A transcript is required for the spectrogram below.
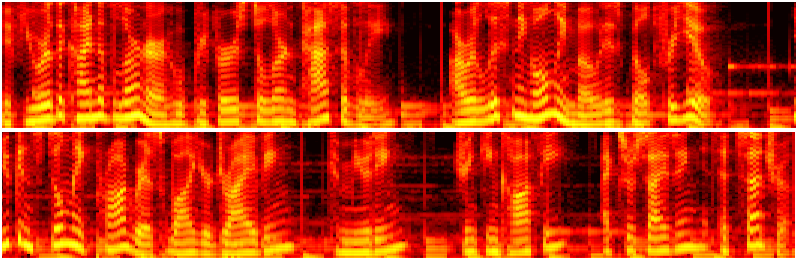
If you are the kind of learner who prefers to learn passively, our listening only mode is built for you. You can still make progress while you're driving, commuting, drinking coffee, exercising, etc.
